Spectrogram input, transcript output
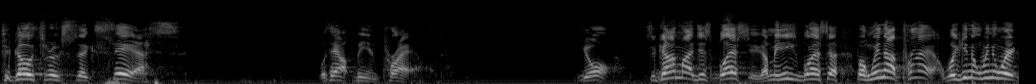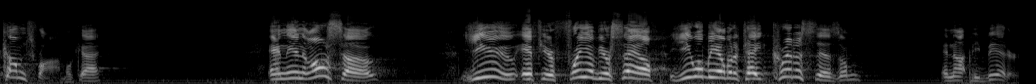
to go through success without being proud. You are. So God might just bless you. I mean, He's blessed us, but we're not proud. Well, you know, we know where it comes from, okay? And then also, you, if you're free of yourself, you will be able to take criticism and not be bitter.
